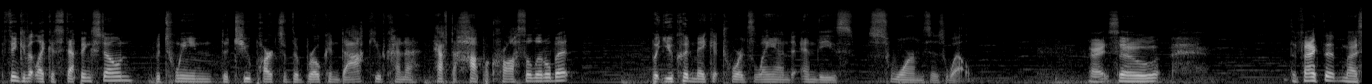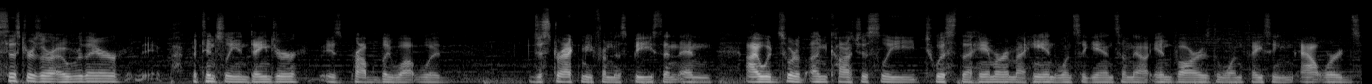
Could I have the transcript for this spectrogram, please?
think of it like a stepping stone between the two parts of the broken dock. You'd kind of have to hop across a little bit, but you could make it towards land and these swarms as well. All right, so the fact that my sisters are over there, potentially in danger, is probably what would distract me from this beast. And, and I would sort of unconsciously twist the hammer in my hand once again. So now Invar is the one facing outwards,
